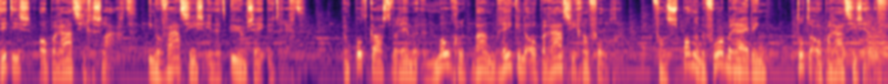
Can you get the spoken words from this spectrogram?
Dit is Operatie Geslaagd. Innovaties in het UMC Utrecht. Een podcast waarin we een mogelijk baanbrekende operatie gaan volgen. Van spannende voorbereiding tot de operatie zelf.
